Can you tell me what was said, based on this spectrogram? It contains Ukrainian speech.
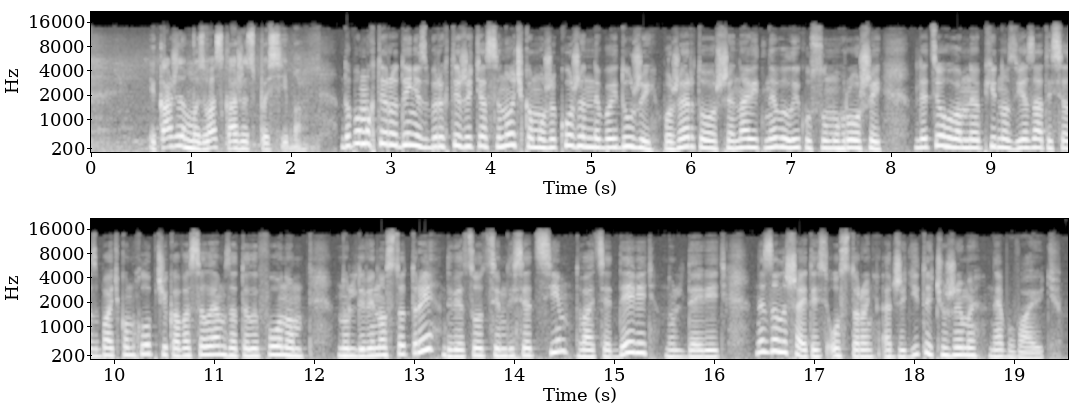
и каждому из вас скажет спасибо. Допомогти родині зберегти життя синочка може кожен небайдужий, пожертвувавши навіть невелику суму грошей. Для цього вам необхідно зв'язатися з батьком хлопчика Василем за телефоном 093 977 29 09. Не залишайтесь осторонь, адже діти чужими не бувають.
